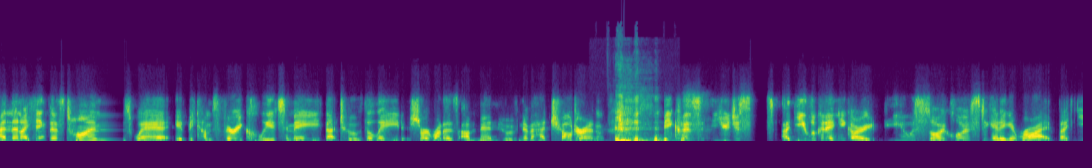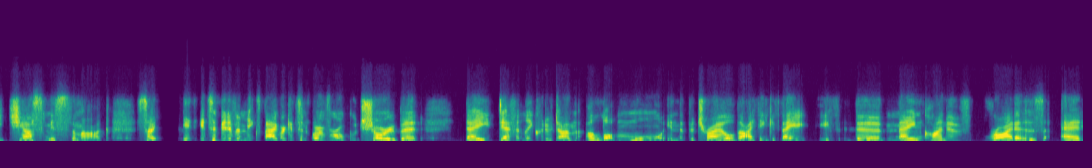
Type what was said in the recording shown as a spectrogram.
And then I think there's times where it becomes very clear to me that two of the lead showrunners are men who have never had children because you just Uh, you look at it and you go, you were so close to getting it right, but you just missed the mark. So it, it's a bit of a mixed bag. Like it's an overall good show, but they definitely could have done a lot more in the portrayal that I think if they if the main kind of writers and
